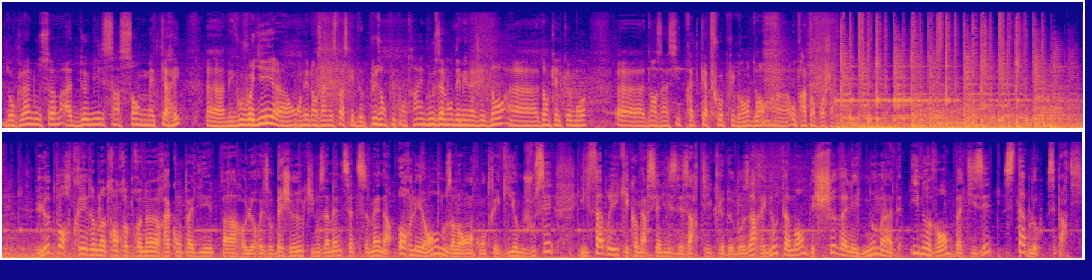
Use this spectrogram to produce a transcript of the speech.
Donc là, nous sommes à 2500 mètres carrés. Euh, mais vous voyez, euh, on est dans un espace qui est de plus en plus contraint et nous allons déménager dans, dans quelques mois dans un site près de 4 fois plus grand au printemps prochain. Le portrait de notre entrepreneur accompagné par le réseau BGE qui nous amène cette semaine à Orléans. Nous allons rencontrer Guillaume Jousset. Il fabrique et commercialise des articles de beaux-arts et notamment des chevalets nomades innovants baptisés Stablo. C'est parti.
